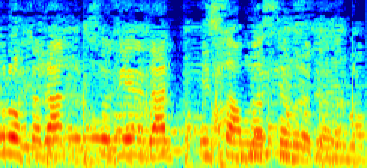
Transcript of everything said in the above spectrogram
Bu noktadan sözü yeniden İstanbul'a size bırakıyorum.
